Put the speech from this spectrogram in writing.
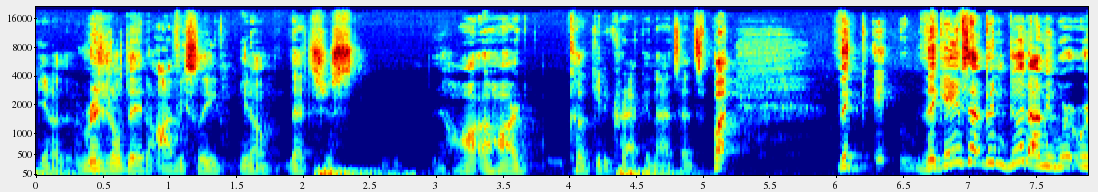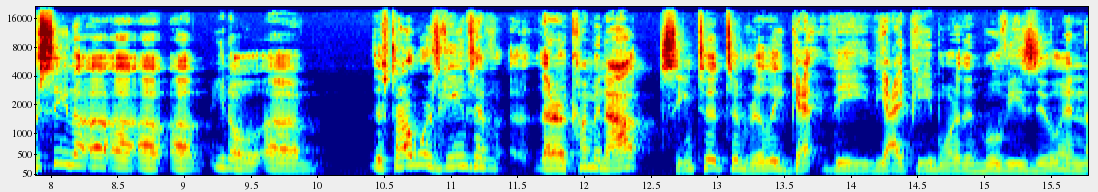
you know the original did. Obviously, you know that's just a hard cookie to crack in that sense. But the the games have been good. I mean, we're, we're seeing a, a, a, a you know uh, the Star Wars games have that are coming out seem to, to really get the the IP more than movies do, and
